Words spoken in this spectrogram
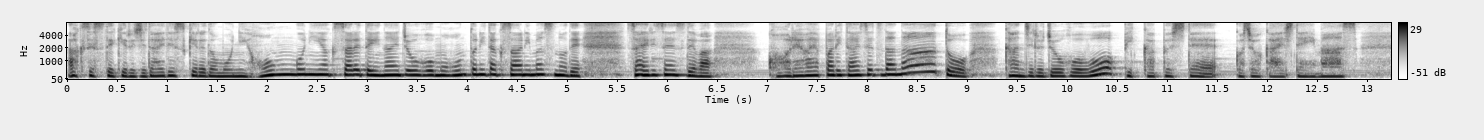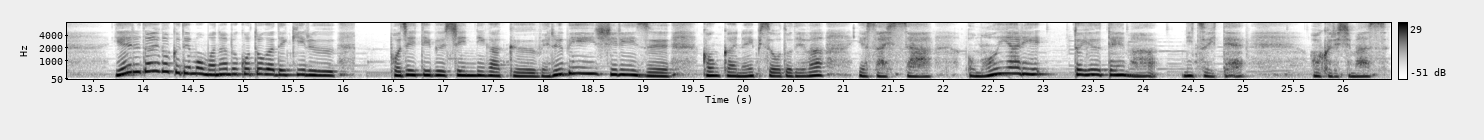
アクセスできる時代ですけれども日本語に訳されていない情報も本当にたくさんありますのでサイリセンスではこれはやっぱり大切だなぁと感じる情報をピックアップしてご紹介しています。イェール大学でも学ぶことができるポジティブ心理学ウェルビーンシリーズ。今回のエピソードでは優しさ思いやりというテーマについてお送りします。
